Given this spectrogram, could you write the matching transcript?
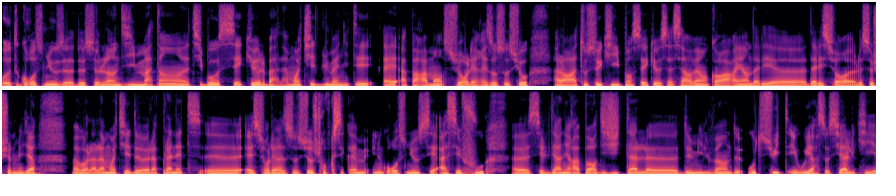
autre grosse news de ce lundi matin, Thibaut, c'est que bah, la moitié de l'humanité est apparemment sur les réseaux sociaux. Alors à tous ceux qui pensaient que ça servait encore à rien d'aller euh, d'aller sur euh, le social media, bah voilà, la moitié de la planète euh, est sur les réseaux sociaux. Je trouve que c'est quand même une grosse news, c'est assez fou. Euh, c'est le dernier rapport digital euh, 2020 de Outsuite et We Are Social qui,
